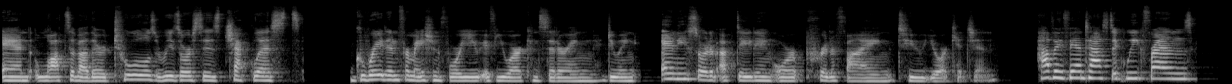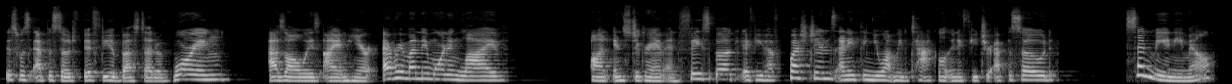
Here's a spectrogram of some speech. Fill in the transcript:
and lots of other tools, resources, checklists, great information for you if you are considering doing any sort of updating or prettifying to your kitchen. Have a fantastic week, friends. This was episode 50 of Bust Out of Boring. As always, I am here every Monday morning live on Instagram and Facebook. If you have questions, anything you want me to tackle in a future episode, send me an email,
